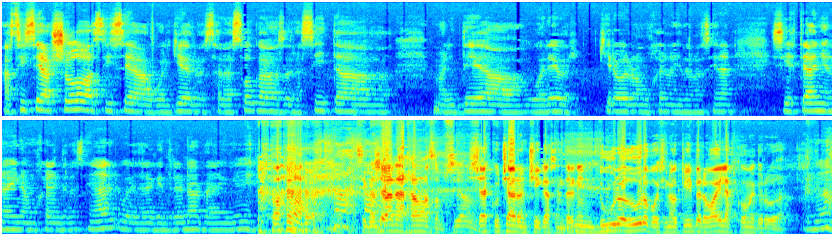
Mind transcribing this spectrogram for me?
Así sea yo, así sea cualquier Sarasoca, Saracita, Maritea, whatever. Quiero ver una mujer en la internacional. Si este año no hay una mujer internacional, voy a tener que entrenar para el que viene. Así que ya van a dejar más opción. Ya escucharon, chicas, entrenen duro, duro, porque si no Clipper va y las come cruda. No.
